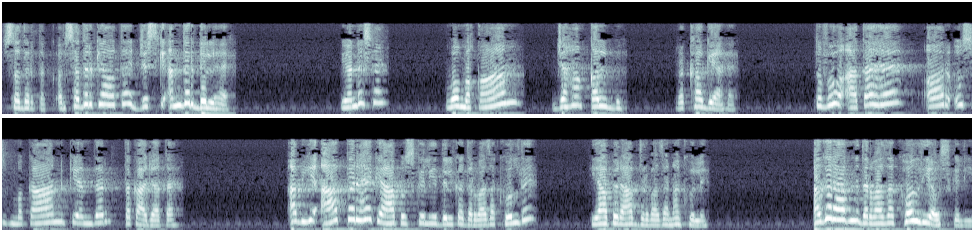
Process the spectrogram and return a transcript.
صدر تک۔ اور صدر کیا ہوتا ہے؟ جس کے اندر دل ہے۔ یو انڈرسٹینڈ وہ مقام جہاں قلب رکھا گیا ہے۔ تو وہ آتا ہے اور اس مکان کے اندر تک آ جاتا ہے۔ اب یہ آپ پر ہے کہ آپ اس کے لیے دل کا دروازہ کھول دیں یا پھر آپ دروازہ نہ کھولیں۔ اگر آپ نے دروازہ کھول دیا اس کے لیے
